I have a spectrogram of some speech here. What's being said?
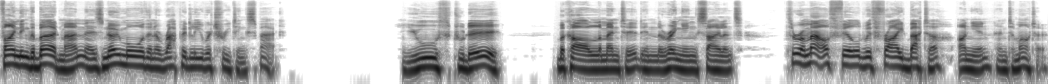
finding the birdman as no more than a rapidly retreating speck. Youth today, Bakal lamented in the ringing silence through a mouth filled with fried batter, onion, and tomato.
